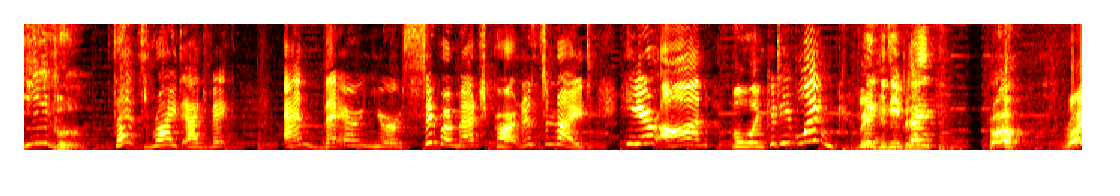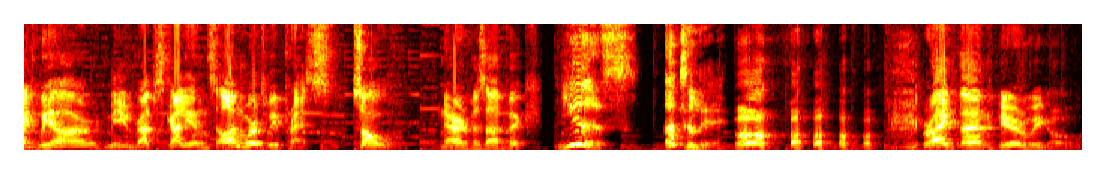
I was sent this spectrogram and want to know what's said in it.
evil. That's right, Advic. And they're your super match partners tonight here on Blinkety Blink. Blinkety blink. Oh, right we are, me rapscallions, onwards we press. So, nervous, Advic? Yes, utterly. Oh, right then, here we go.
